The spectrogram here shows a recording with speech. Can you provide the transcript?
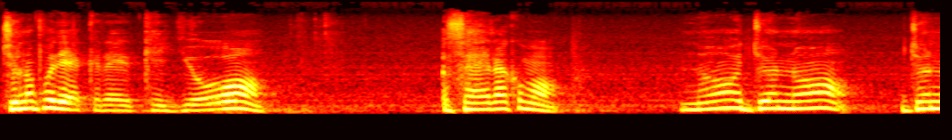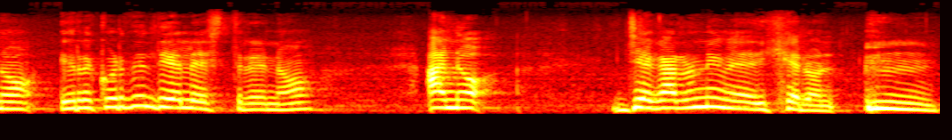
yo no podía creer que yo, o sea, era como, no, yo no, yo no. Y recuerdo el día del estreno, ah, no, llegaron y me dijeron,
